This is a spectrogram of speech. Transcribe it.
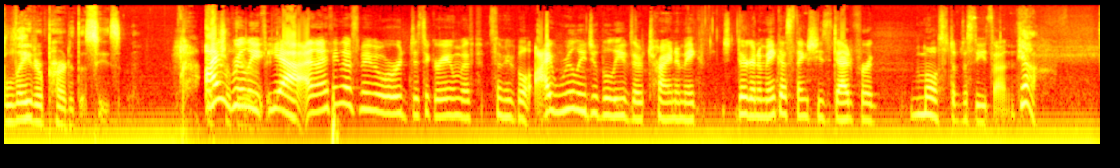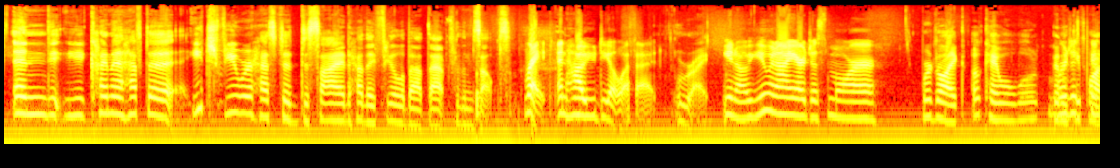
later part of the season. I really, yeah, and I think that's maybe where we're disagreeing with some people. I really do believe they're trying to make, they're going to make us think she's dead for most of the season. Yeah. And you kind of have to, each viewer has to decide how they feel about that for themselves. Right, and how you deal with it. Right. You know, you and I are just more, We're like, okay, well, we're gonna we're keep gonna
